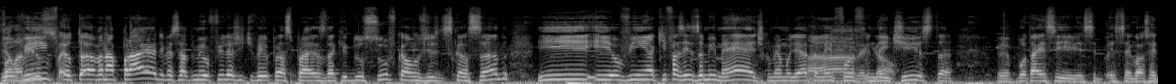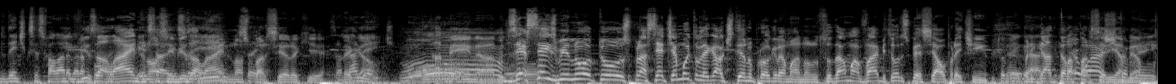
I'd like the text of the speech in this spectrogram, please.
Eu vim, nisso. eu tava na praia, aniversário do meu filho, a gente veio pras praias daqui do sul, ficar uns dias descansando. E, e eu vim aqui fazer exame médico. Minha mulher também Ah, foi legal. dentista. Botar esse, esse, esse negócio aí do dente que vocês falaram agora. há pouco. Invisalign, nosso Invisalign, aí, nosso parceiro aqui. Exatamente. Legal. Tá bem, Nando. 16 minutos pra 7. É muito legal te ter no programa, Nando. Tu dá uma vibe toda especial, Pretinho. Obrigado, pela Eu parceria mesmo. também.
